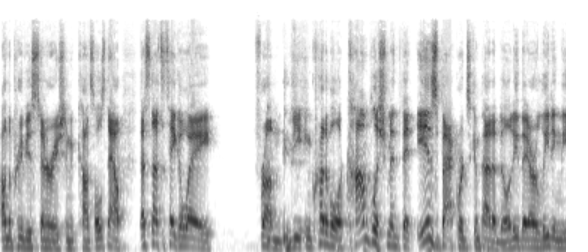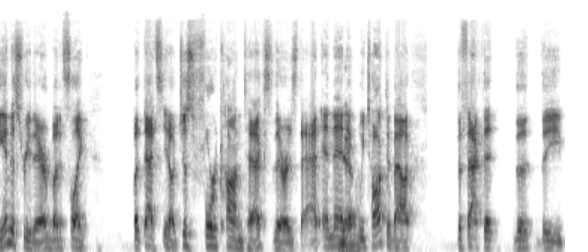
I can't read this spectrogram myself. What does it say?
on the previous generation consoles. Now, that's not to take away from the incredible accomplishment that is backwards compatibility. They are leading the industry there, but it's like but that's, you know, just for context, there is that. And then Yeah. we talked about the fact that the the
